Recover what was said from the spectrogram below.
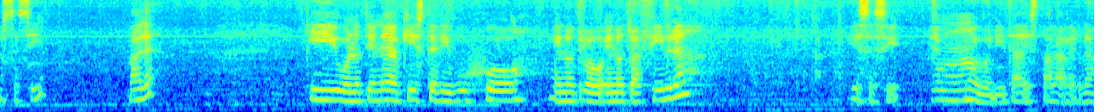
es así, ¿vale? Y bueno, tiene aquí este dibujo en, otro, en otra fibra, y es así, Es muy bonita esta, la verdad.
